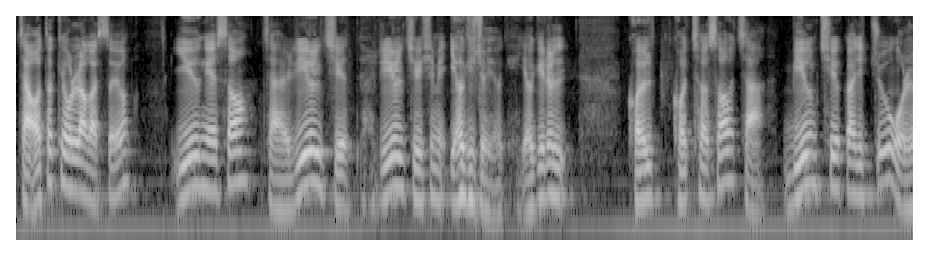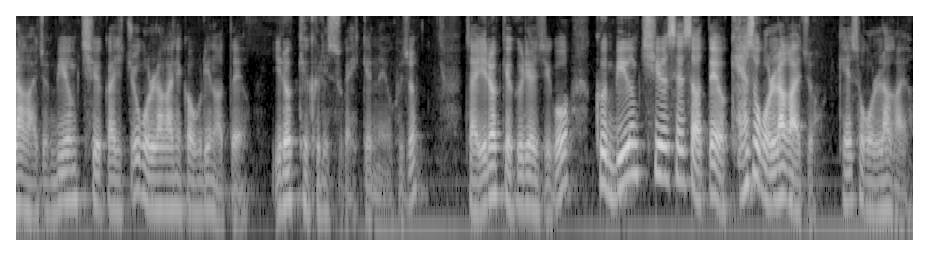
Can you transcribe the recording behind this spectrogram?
자, 어떻게 올라갔어요? 이응에서 자, 리을 지읒 리을 지으시면 여기죠, 여기. 여기를 걸, 거쳐서 자, 미음 치읓까지 쭉 올라가죠. 미음 치읓까지 쭉 올라가니까 우리는 어때요? 이렇게 그릴 수가 있겠네요. 그죠? 자, 이렇게 그려지고 그 미음 치읓에서 어때요? 계속 올라가죠. 계속 올라가요.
